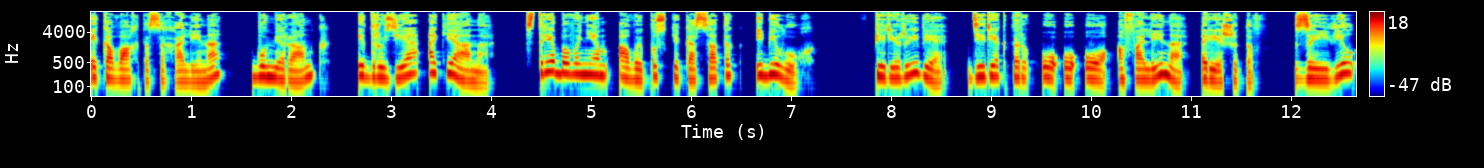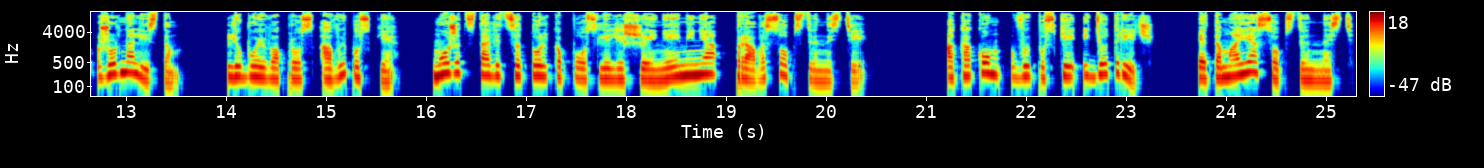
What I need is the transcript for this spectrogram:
«Эковахта Сахалина», «Бумеранг» и «Друзья океана» с требованием о выпуске касаток и белух. В перерыве директор ООО «Афалина» Решетов заявил журналистам, любой вопрос о выпуске может ставиться только после лишения меня права собственности. О каком выпуске идет речь? Это моя собственность.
